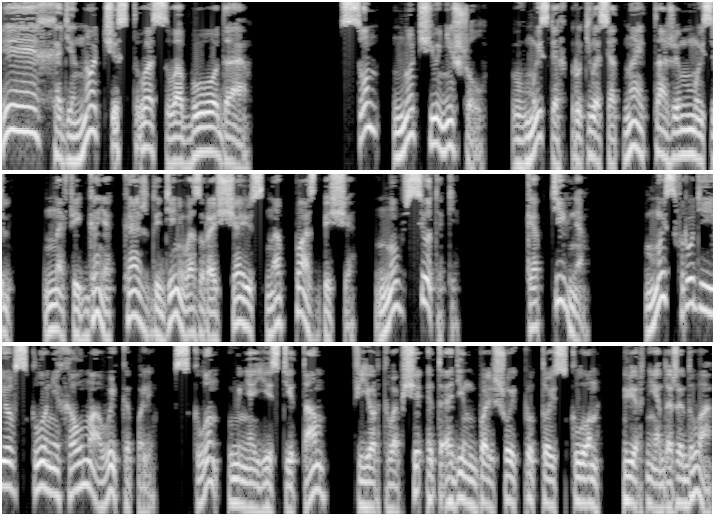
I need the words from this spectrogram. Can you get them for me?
Эх, одиночество, свобода! Сон ночью не шел. В мыслях крутилась одна и та же мысль. Нафига я каждый день возвращаюсь на пастбище? Ну, все-таки. Коптильня. Мы с Фроди ее в склоне холма выкопали. Склон у меня есть и там. Фьорд вообще это один большой крутой склон, вернее даже два.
